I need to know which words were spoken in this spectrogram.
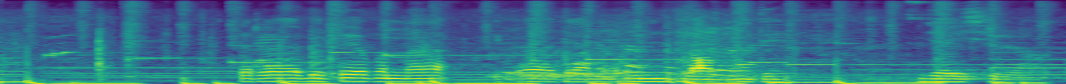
तर भेटूया पुन्हा एका त्या नवीन ब्लॉगमध्ये. जय श्रीराम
